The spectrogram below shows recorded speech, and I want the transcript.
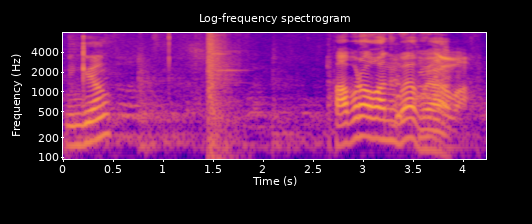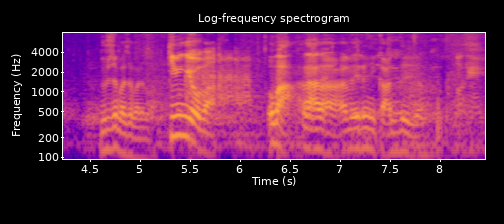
민규 형. 바보라고 하는 거야 뭐야? 누르자마자 말해봐. 김인기 오바. 오바 아, 아, 아, 이러니까 안 들려. 오케이.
